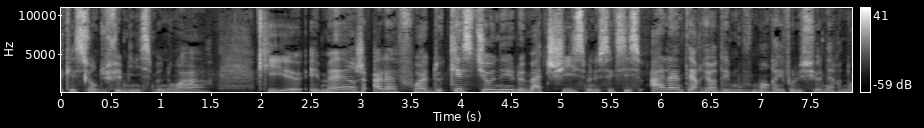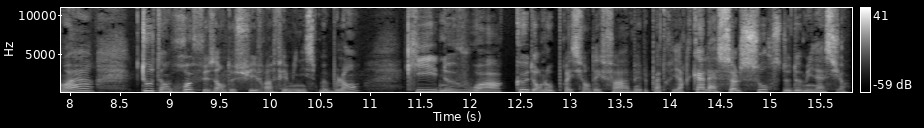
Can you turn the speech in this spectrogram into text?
la question du féminisme noir, qui euh, émerge à la fois de questionner le machisme, le sexisme à l'intérieur des mouvements révolutionnaires noirs, tout en refusant de suivre un féminisme blanc qui ne voit que dans l'oppression des femmes et le patriarcat la seule source de domination.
